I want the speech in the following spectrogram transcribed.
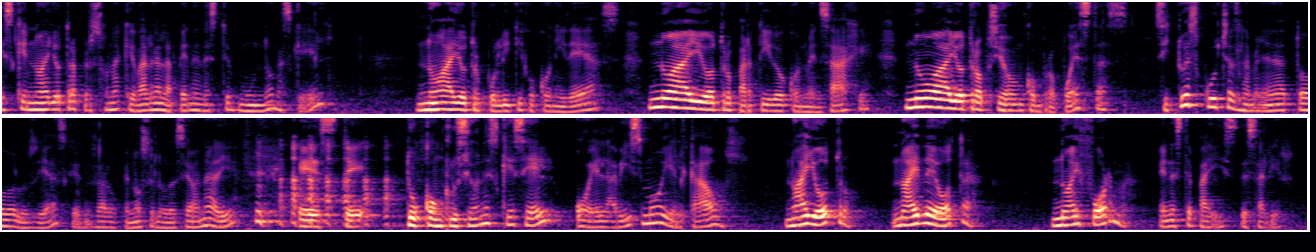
es que no hay otra persona que valga la pena en este mundo más que él. No hay otro político con ideas, no hay otro partido con mensaje, no hay otra opción con propuestas. Si tú escuchas la mañana todos los días, que es algo que no se lo deseo a nadie, este, tu conclusión es que es él o el abismo y el caos. No hay otro, no hay de otra, no hay forma en este país de salir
